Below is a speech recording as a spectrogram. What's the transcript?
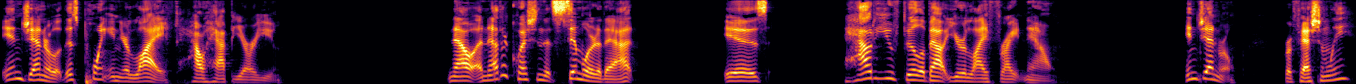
in general, at this point in your life, how happy are you? Now, another question that's similar to that is how do you feel about your life right now? In general, professionally,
